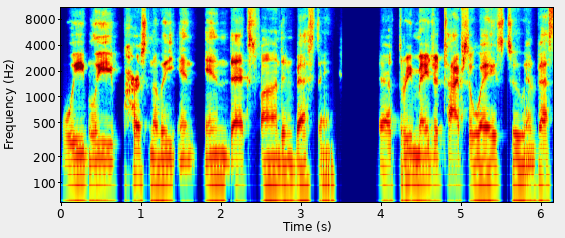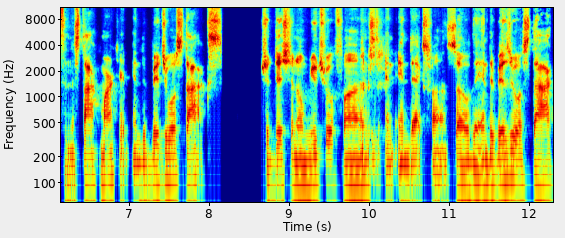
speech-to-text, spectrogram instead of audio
We believe personally in index fund investing. There are three major types of ways to invest in the stock market individual stocks, traditional mutual funds, and index funds. So the individual stock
